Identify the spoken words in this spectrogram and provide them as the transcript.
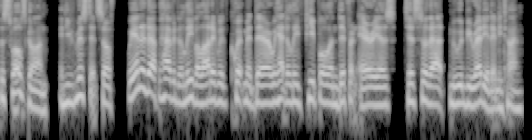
the swell's gone and you've missed it. So we ended up having to leave a lot of equipment there. We had to leave people in different areas just so that we would be ready at any time.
